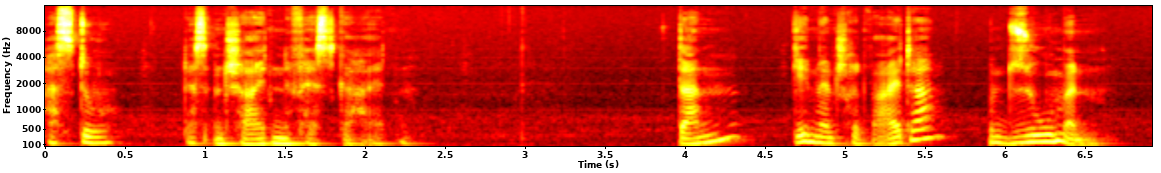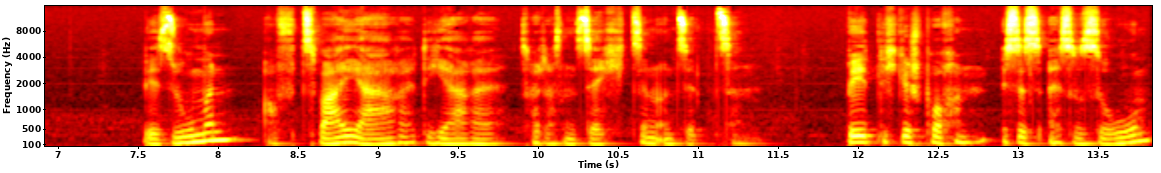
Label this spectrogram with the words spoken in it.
hast du das Entscheidende festgehalten. Dann gehen wir einen Schritt weiter und zoomen. Wir zoomen auf zwei Jahre, die Jahre 2016 und 2017. Bildlich gesprochen ist es also so,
